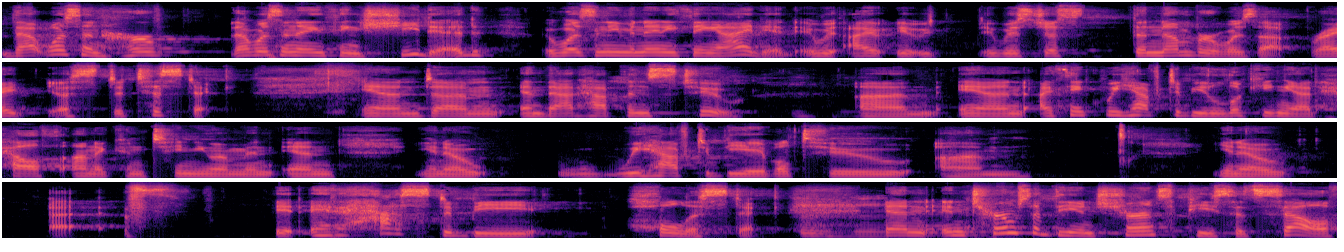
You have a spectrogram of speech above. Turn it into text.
that wasn't her that wasn't anything she did. It wasn't even anything i did. It, wa- I, it, it was just the number was up right? A statistic. And um, and that happens too. Um, and i think we have to be looking at health on a continuum and and you know we have to be able to um, you know uh, it, it has to be holistic. And in terms of the insurance piece itself,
